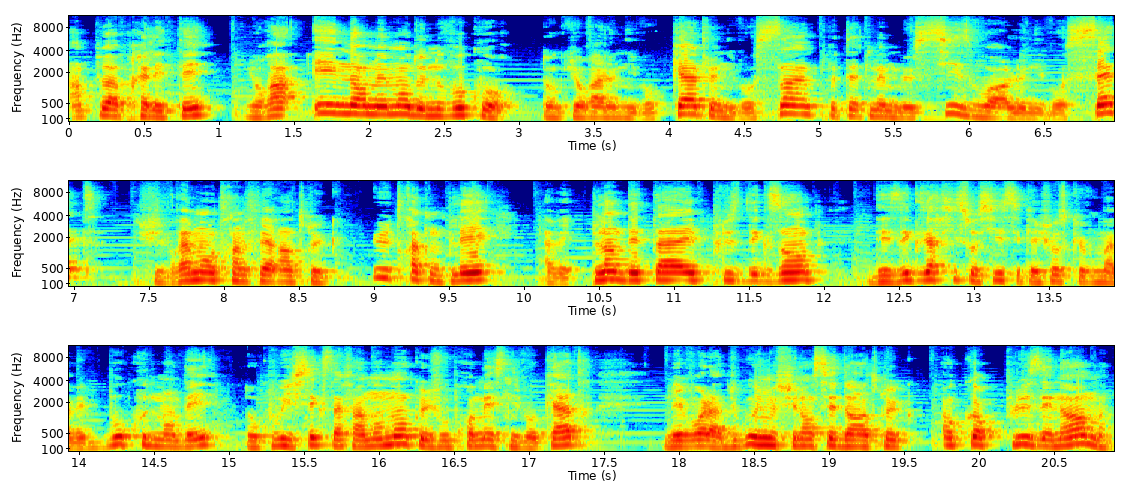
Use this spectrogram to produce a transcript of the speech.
un peu après l'été, il y aura énormément de nouveaux cours. Donc il y aura le niveau 4, le niveau 5, peut-être même le 6, voire le niveau 7. Je suis vraiment en train de faire un truc ultra complet, avec plein de détails, plus d'exemples, des exercices aussi, c'est quelque chose que vous m'avez beaucoup demandé. Donc oui, je sais que ça fait un moment que je vous promets ce niveau 4, mais voilà, du coup je me suis lancé dans un truc encore plus énorme,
